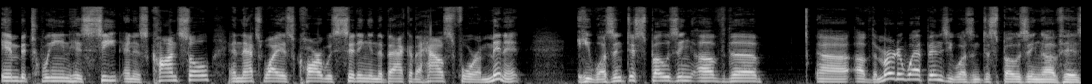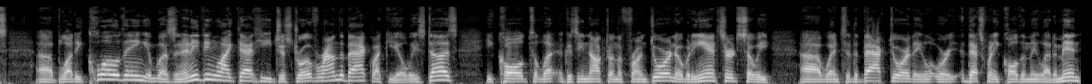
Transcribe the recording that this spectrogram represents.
in between his seat and his console, and that's why his car was sitting in the back of the house for a minute. He wasn't disposing of the uh, of the murder weapons. He wasn't disposing of his uh, bloody clothing. It wasn't anything like that. He just drove around the back like he always does. He called to let because he knocked on the front door. Nobody answered, so he uh, went to the back door. They or that's when he called them. They let him in,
